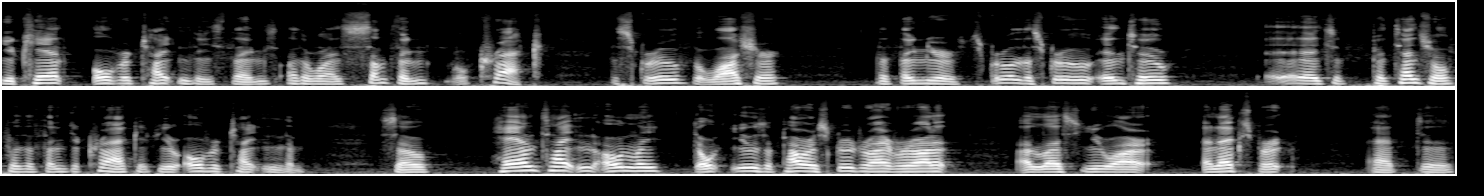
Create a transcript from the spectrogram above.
you can't over tighten these things, otherwise something will crack. The screw, the washer, the thing you're screwing the screw into, it's a potential for the thing to crack if you over tighten them. So hand tighten only. Don't use a power screwdriver on it unless you are an expert at uh,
